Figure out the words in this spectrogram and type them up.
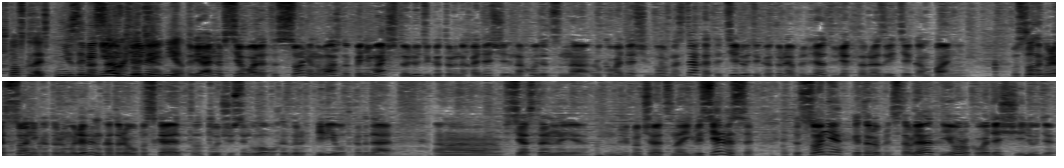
Что сказать? Незаменимых деле, людей нет. Реально все валят из Sony, но важно понимать, что люди, которые находящие, находятся на руководящих должностях, это те люди, которые определяют вектор развития компании. Условно говоря, Sony, которую мы любим, которая выпускает тучу сингловых игр в период, когда э, все остальные переключаются на игры-сервисы, это Sony, которую представляют ее руководящие люди.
